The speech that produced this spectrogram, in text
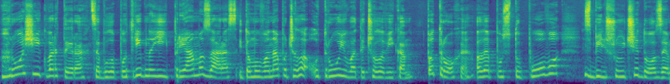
Гроші і квартира це було потрібно їй прямо зараз, і тому вона почала отруювати чоловіка потрохи, але поступово збільшуючи дози.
